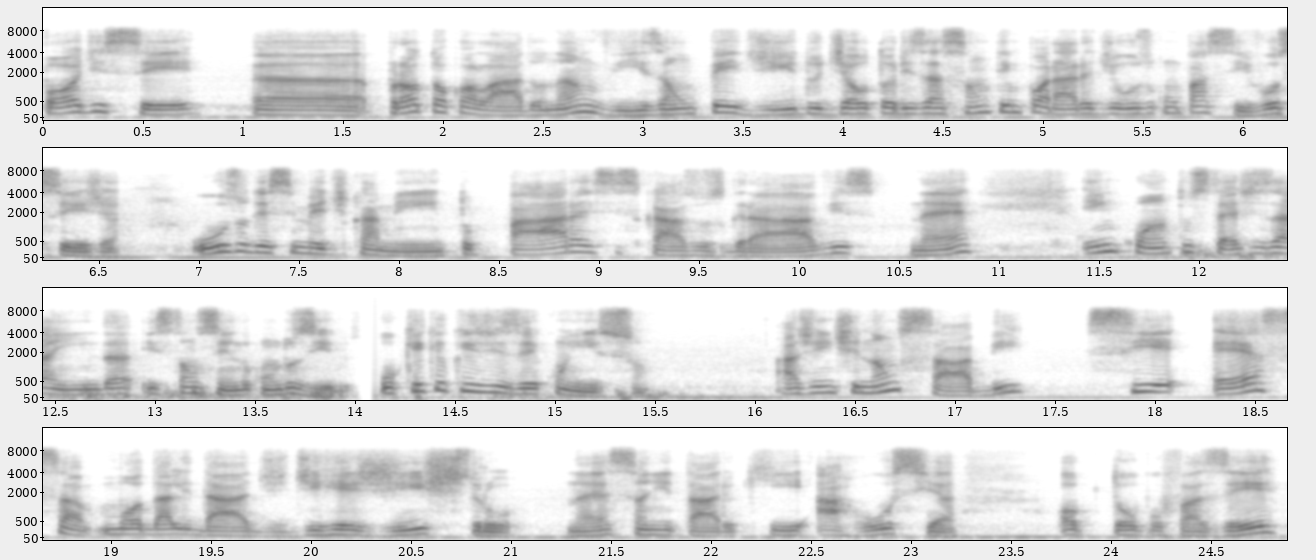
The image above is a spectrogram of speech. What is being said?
pode ser uh, protocolado na Anvisa um pedido de autorização temporária de uso compassivo, ou seja, uso desse medicamento para esses casos graves, né? Enquanto os testes ainda estão sendo conduzidos. O que, que eu quis dizer com isso? A gente não sabe se essa modalidade de registro né, sanitário que a Rússia optou por fazer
